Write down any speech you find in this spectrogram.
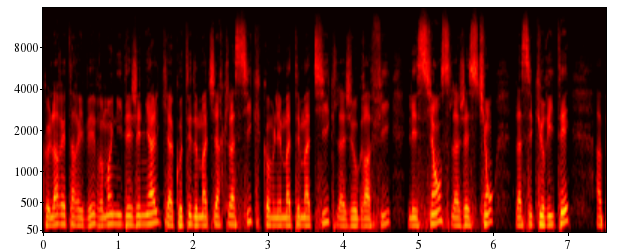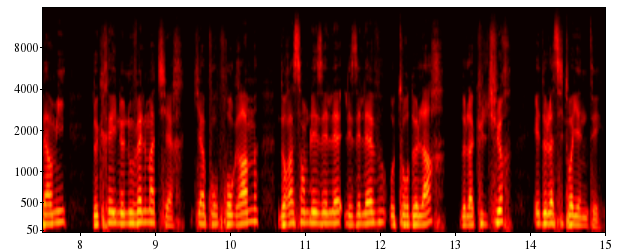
que l'art est arrivé. Vraiment une idée géniale qui, à côté de matières classiques comme les mathématiques, la géographie, les sciences, la gestion, la sécurité, a permis de créer une nouvelle matière qui a pour programme de rassembler les élèves autour de l'art, de la culture et de la citoyenneté.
